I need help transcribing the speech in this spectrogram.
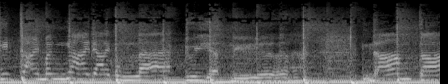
ที่ได้มันง่ายได้ต้องแลกด้วยหยาดเหงื่อน้ำตา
